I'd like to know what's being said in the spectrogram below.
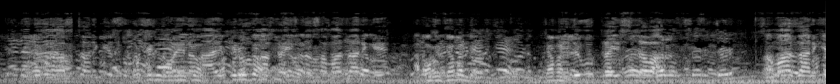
తెలుగు రాష్ట్రానికి సుపరిచితమైన నాయకుడు క్రైస్తవ సమాజానికి తెలుగు క్రైస్తవ సమాజానికి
